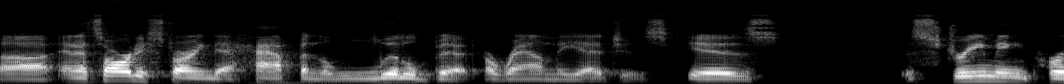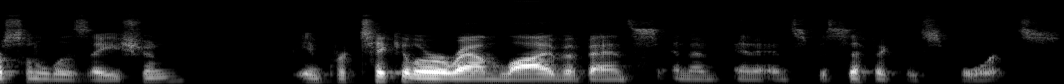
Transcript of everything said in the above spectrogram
uh, and it's already starting to happen a little bit around the edges, is streaming personalization, in particular around live events and and, and specifically sports.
